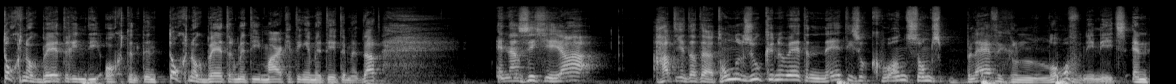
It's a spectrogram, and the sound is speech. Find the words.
toch nog beter in die ochtend. En toch nog beter met die marketing en met dit en met dat. En dan zeg je, ja, had je dat uit onderzoek kunnen weten? Nee, het is ook gewoon soms blijven geloven in iets. En,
